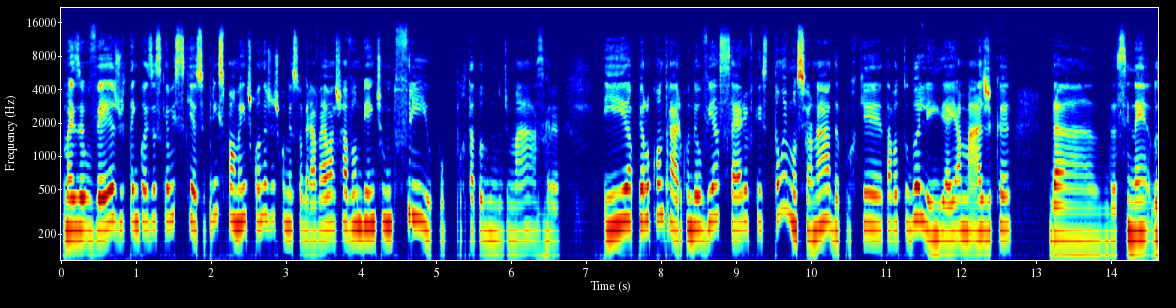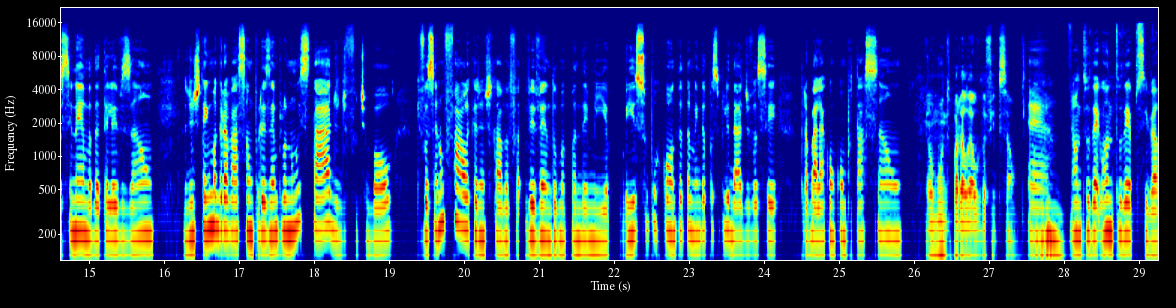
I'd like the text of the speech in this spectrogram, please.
mas eu vejo e tem coisas que eu esqueço. E principalmente quando a gente começou a gravar, eu achava o ambiente muito frio, por, estar tá todo mundo de máscara. Uhum. E pelo contrário, quando eu vi a série, eu fiquei tão emocionada porque estava tudo ali. E aí a mágica da, da cine, do cinema, da televisão. A gente tem uma gravação, por exemplo, num estádio de futebol, que você não fala que a gente estava vivendo uma pandemia. Isso por conta também da possibilidade de você trabalhar com computação. É um mundo paralelo da ficção. É. Uhum. Onde, tudo é onde tudo é possível.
